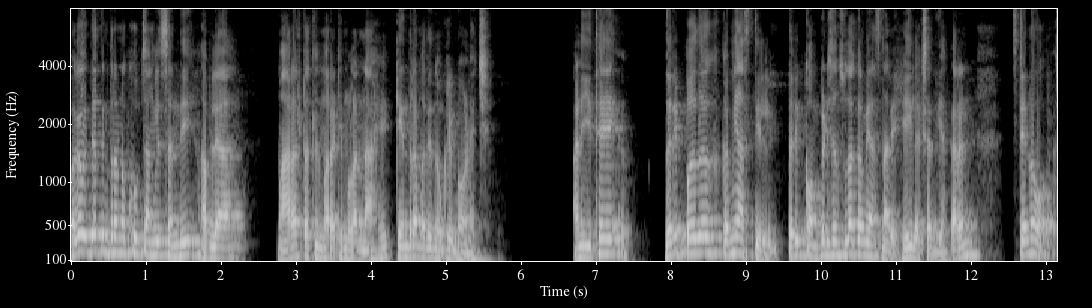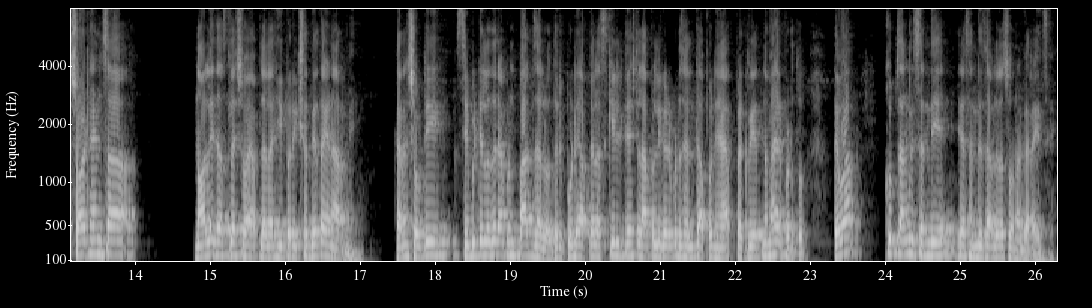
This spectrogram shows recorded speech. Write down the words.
बघा विद्यार्थी मित्रांनो खूप चांगली संधी आपल्या महाराष्ट्रातील मराठी मुलांना आहे. केंद्रामध्ये नोकरी मिळवण्याची. आणि इथे जरी पद कमी असतील तरी कॉम्पिटिशन सुद्धा कमी असणार आहे हेही लक्षात घ्या. कारण स्टेनो शॉर्ट हँडचा नॉलेज असल्याशिवाय आपल्याला ही परीक्षा देता येणार नाही. कारण शेवटी सीबीटीला जरी आपण पास झालो तरी पुढे आपल्याला स्किल टेस्टला आपली गडबड झाली तर आपण ह्या प्रक्रियेतनं बाहेर पडतो. तेव्हा खूप चांगली संधी आहे या संधीचं आपल्याला सोनं करायचं आहे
